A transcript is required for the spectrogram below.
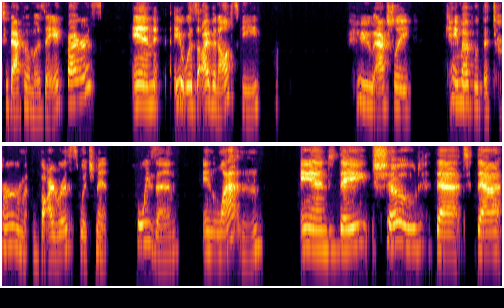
tobacco mosaic virus. And it was Ivanovsky who actually came up with the term virus, which meant poison in Latin. And they showed that that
